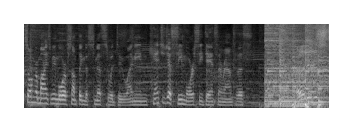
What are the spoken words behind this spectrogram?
This song reminds me more of something the Smiths would do. I mean, can't you just see Morrissey dancing around to this? This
